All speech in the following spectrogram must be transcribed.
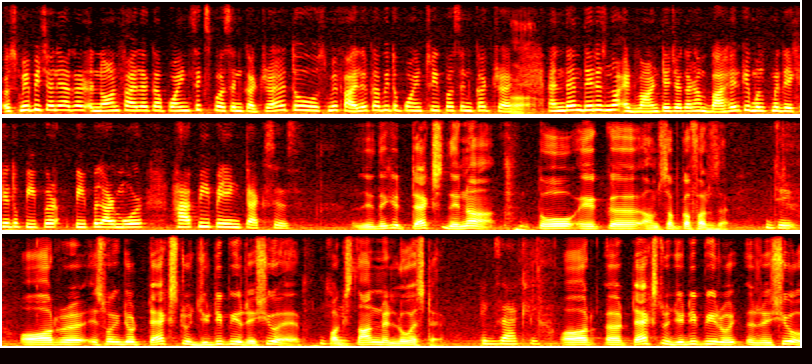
اس میں بھی چلے اگر نان فائلر کا پوائنٹ سکس پرسینٹ کٹ رہا ہے تو اس میں فائلر کا بھی تو پوائنٹ تھری پرسینٹ کٹ رہا ہے۔ اینڈ دین دیر از نو ایڈوانٹیج اگر ہم باہر کے ملک میں دیکھیں تو people people are more happy paying taxes جی دیکھیے ٹیکس دینا تو ایک ہم سب کا فرض ہے۔ جی۔ اور اس وقت جو tax to G D P ratio ہے جی۔ پاکستان میں لویسٹ ہے۔ ایگزیکٹلی اور tax to G D P ratio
